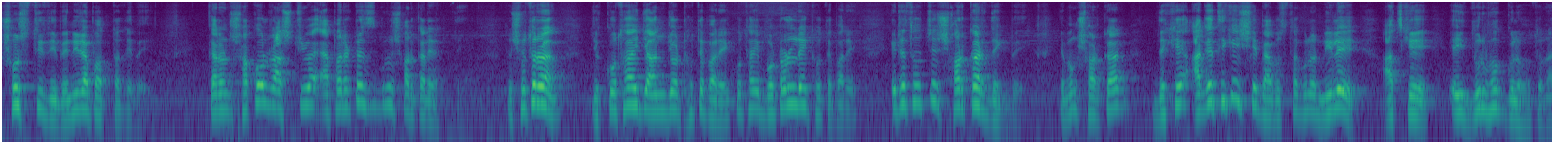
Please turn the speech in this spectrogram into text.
স্বস্তি দেবে, নিরাপত্তা দেবে। কারণ সকল রাষ্ট্রীয় অ্যাপারেটাসগুলো সরকারের হাতে। তো সুতরাং যে কোথায় যানজট হতে পারে, কোথায় বোটলনেক হতে পারে, এটা তো হচ্ছে সরকার দেখবে। এবং সরকার দেখে আগে থেকেই সে ব্যবস্থাগুলো নিলে আজকে এই দুর্ভোগগুলো হতো না।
